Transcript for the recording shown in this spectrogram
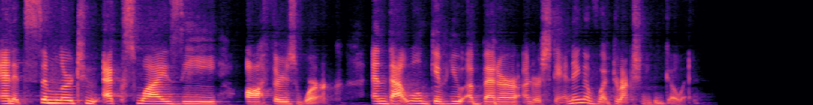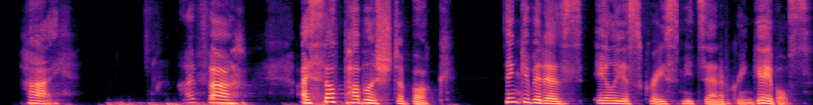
and it's similar to XYZ author's work. And that will give you a better understanding of what direction you could go in. Hi. I've uh, I self-published a book. Think of it as Alias Grace meets Anne of Green Gables.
